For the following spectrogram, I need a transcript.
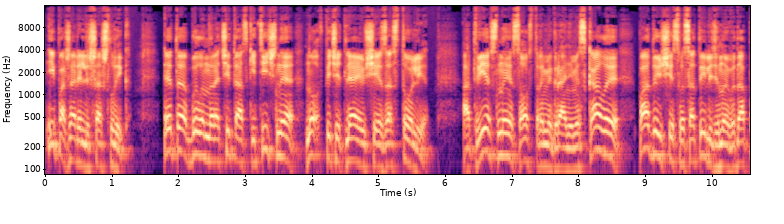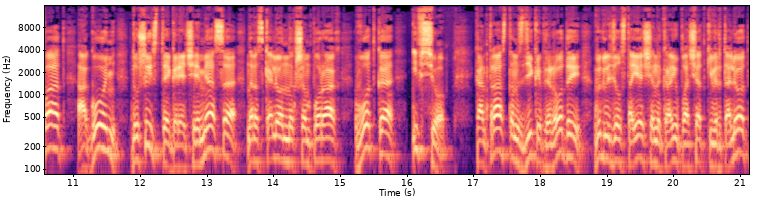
и пожарили шашлык. Это было нарочито аскетичное, но впечатляющее застолье. Отвесные, с острыми гранями скалы, падающий с высоты ледяной водопад, огонь, душистое горячее мясо на раскаленных шампурах, водка и все. Контрастом с дикой природой выглядел стоящий на краю площадки вертолет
